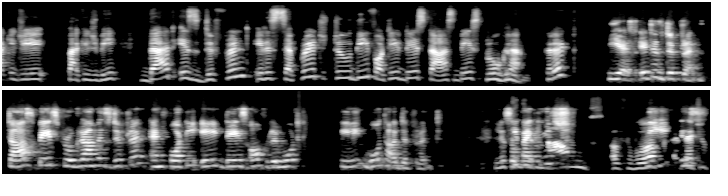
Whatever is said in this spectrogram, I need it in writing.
package A, package B, that is different. It is separate to the 48 days task based program, correct? Yes, it is different. Task-based program is different and 48 days of remote healing, both are different. Look so at package the amount of work that you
